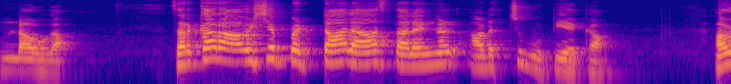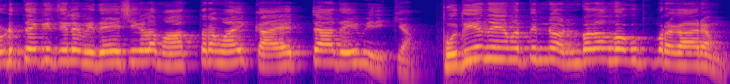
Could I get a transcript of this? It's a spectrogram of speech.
ഉണ്ടാവുക. സർക്കാർ ആവശ്യപ്പെട്ടാൽ ആ സ്ഥലങ്ങൾ അടച്ചുപൂട്ടിയേക്കാം. അവിടത്തേക്ക് ചില വിദേശികളെ മാത്രമായി കയറ്റാതെയും ഇരിക്കാം. പുതിയ നിയമത്തിന്റെ ഒൻപതാം വകുപ്പ് പ്രകാരം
